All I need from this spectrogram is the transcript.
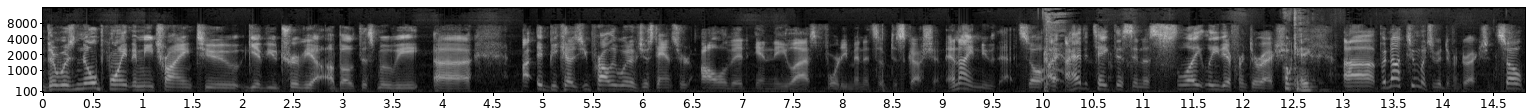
there was no point in me trying to give you trivia about this movie uh, because you probably would have just answered all of it in the last 40 minutes of discussion. And I knew that. So, I, I had to take this in a slightly different direction. Okay. Uh, but not too much of a different direction. So,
